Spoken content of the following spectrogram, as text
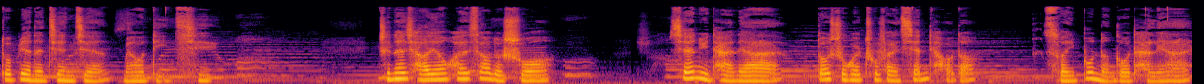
都变得渐渐没有底气，只能强颜欢笑地说：“仙女谈恋爱都是会触犯仙条的，所以不能够谈恋爱。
